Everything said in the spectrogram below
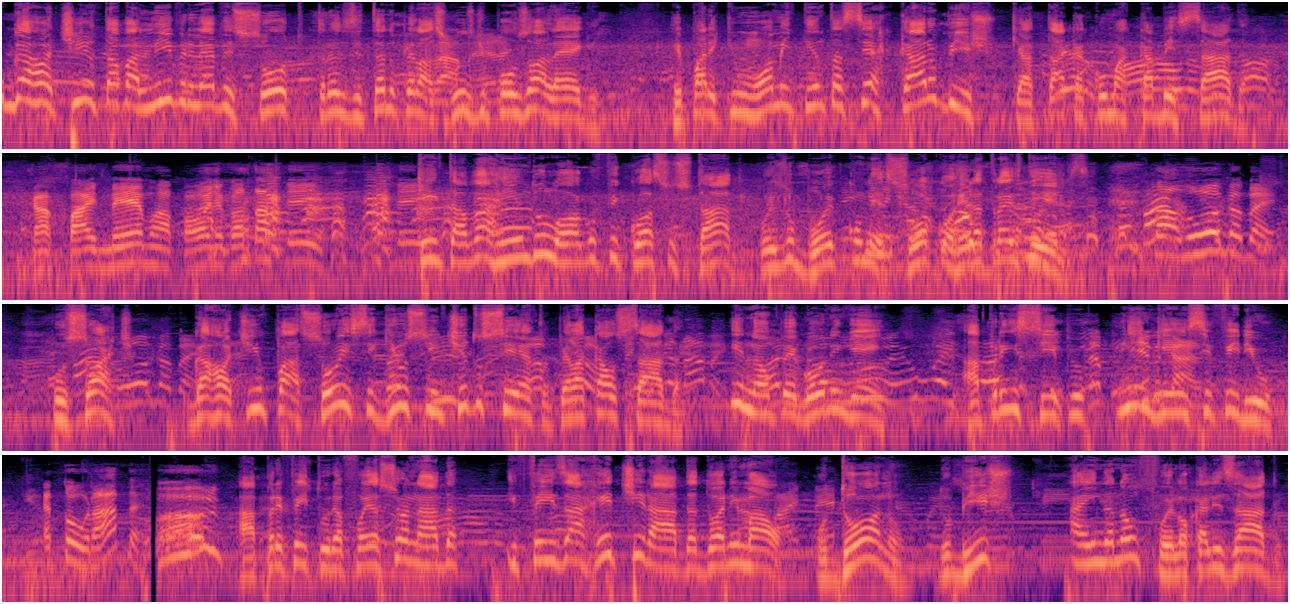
O garrotinho estava livre, leve e solto, transitando pelas ruas de Pouso Alegre. Repare que um homem tenta cercar o bicho, que ataca com uma cabeçada. Capaz mesmo, rapaz. O negócio tá feio. Tá feio. Quem estava rindo logo ficou assustado, pois o boi começou a correr atrás deles. Tá louca, velho. Por sorte, o garrotinho passou e seguiu sentido centro, pela calçada, e não pegou ninguém. A princípio, ninguém se feriu. É tourada? A prefeitura foi acionada e fez a retirada do animal. O dono do bicho ainda não foi localizado.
